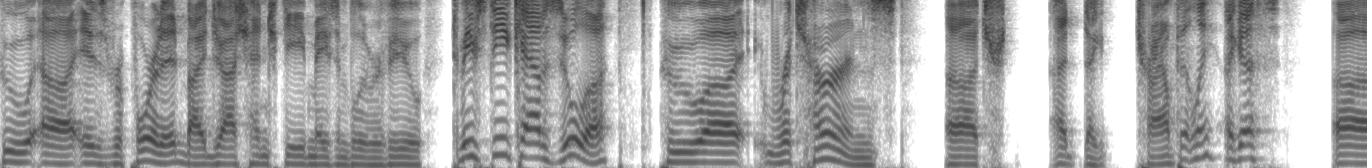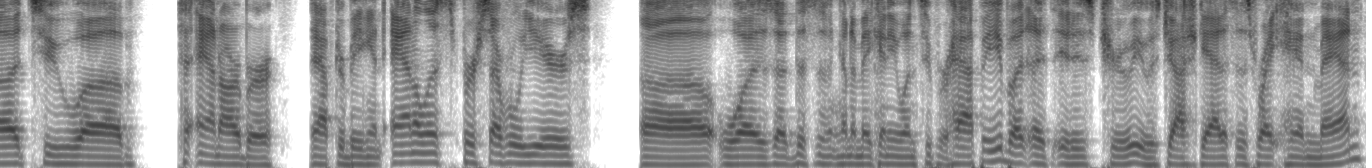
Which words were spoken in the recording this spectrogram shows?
who uh, is reported by Josh Henschke, Maize & Blue Review, to be Steve Casula, who uh, returns uh, tr- triumphantly, I guess, uh, to uh, to Ann Arbor after being an analyst for several years. Uh, was this isn't going to make anyone super happy, but it, it is true. He was Josh Gattis's right hand man,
